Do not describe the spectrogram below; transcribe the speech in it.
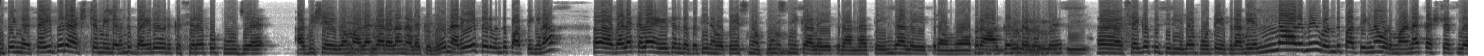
இப்ப இங்க தைப்பெரு அஷ்டமியில வந்து பைரவருக்கு சிறப்பு பூஜை. அபிஷேகம் அலங்காரம் எல்லாம் நடக்குது. நிறைய பேர் வந்து பாத்தீங்கன்னா விளக்கெல்லாம் ஏத்துறத பத்தி நம்ம பேசணும். பூசணிக்கால ஏத்துறாங்க தேங்காயில ஏத்துறாங்க அப்புறம் அகல்ல வந்து சிகப்பு திரி எல்லாம் போட்டு ஏத்துறாங்க. எல்லாருமே வந்து பாத்தீங்கன்னா ஒரு மன கஷ்டத்துல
